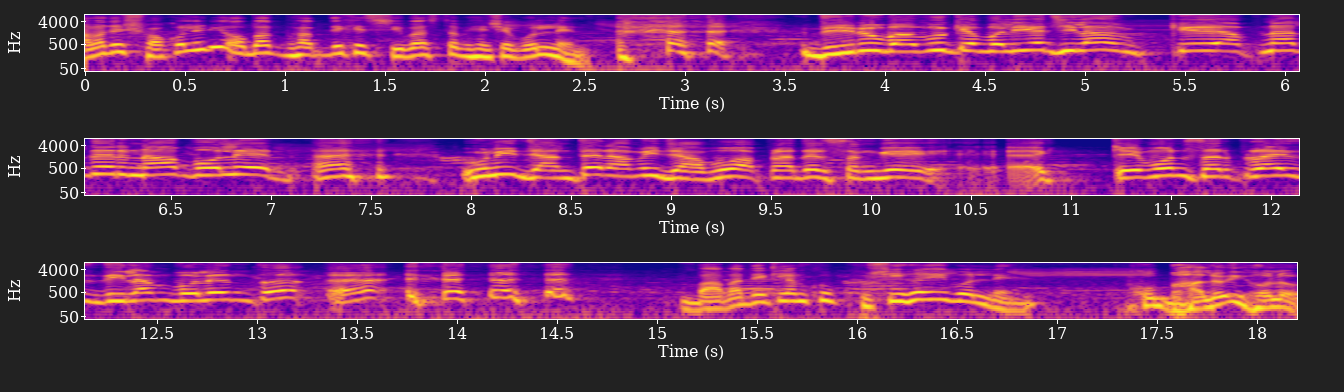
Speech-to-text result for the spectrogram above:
আমাদের সকলেরই অবাক ভাব দেখে শ্রীবাস্তব হেসে বললেন ধীরু বাবুকে বলিয়েছিলাম কে আপনাদের না বলেন? হ্যাঁ, উনি জানতেন আমি যাব আপনাদের সঙ্গে। কেমন সারপ্রাইজ দিলাম বলেন তো হ্যাঁ? বাবা দেখলাম খুব খুশি হয়েই বললেন খুব ভালোই হলো।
